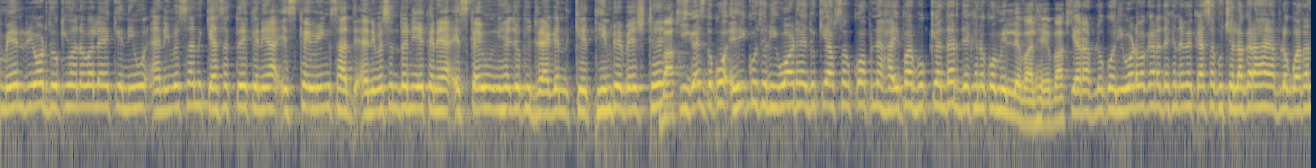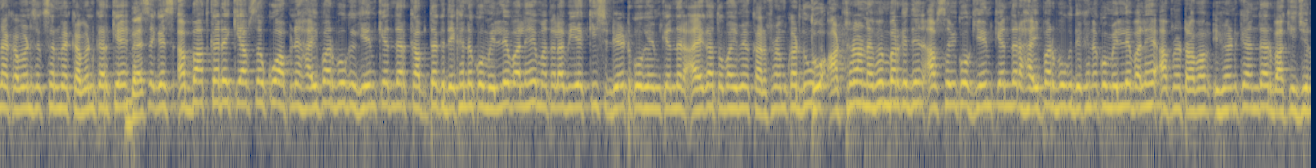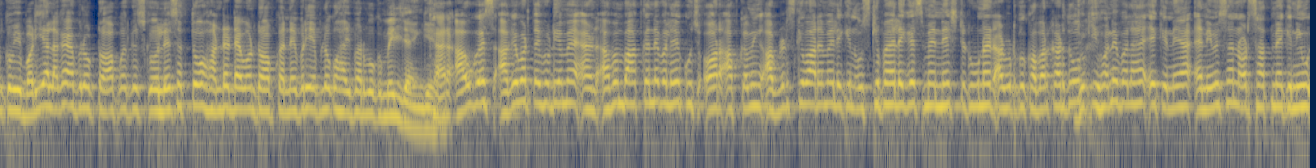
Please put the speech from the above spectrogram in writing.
main reward जो कि होने वाला है कि न्यू एनिमेशन कह सकते हो एक नया स्काई विंग साथ एनिमेशन तो नहीं एक नया स्काई विंग है जो कि ड्रैगन के थीम पे बेस्ड है। बाकी गैस देखो यही कुछ रिवॉर्ड है जो कि आप सबको अपने हाइपर बुक के अंदर देखने को मिलने वाले है। बाकी यार आप लोग को रिवॉर्ड वगैरह देखने में कैसा कुछ लग रहा है आप लोग बताना कमेंट सेक्शन में कमेंट करके। वैसे गैस अब बात करें कि आप सबको अपने हाइपर बुक गेम के अंदर कब तक देखने को मिलने वाले है मतलब ये किस डेट को गेम के अंदर आएगा तो भाई मैं कंफर्म कर दूँ। तो अठारह नवंबर के दिन आप सभी को गेम के अंदर हाइपर बुक देखने को मिलने वाले है अपना टॉप अप इवेंट के अंदर। बाकी जिनको भी बढ़िया लगा आप लोग टॉप करके इसको ले सकते हो। हंड्रेड डायमंड टॉप करने पर ही आप लोग को हाइपर बुक मिल जाएँगे। खैर, आओ गैस आगे बढ़ते वीडियो में एंड अब हम बात करने वाले हैं कुछ और अपकमिंग अपडेट्स के बारे में, लेकिन उसके पहले गैस मैं नेक्स्ट टू नाइट अपडेट को कवर कर दूँ कि होने वाला है एक नया एनिमेशन और साथ में एक न्यू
